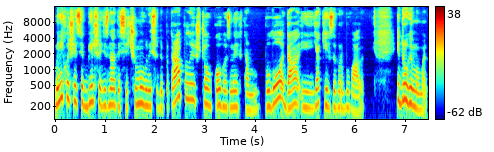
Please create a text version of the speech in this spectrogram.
Мені хочеться більше дізнатися, чому вони сюди потрапили, що у кого з них там було, да, і як їх завербували. І другий момент:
